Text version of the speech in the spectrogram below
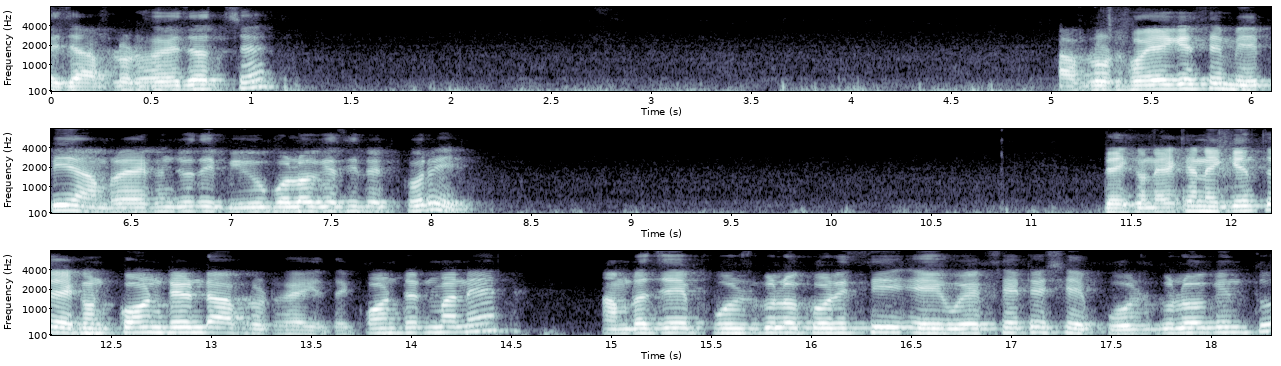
এই যে আপলোড হয়ে যাচ্ছে। আপলোড হয়ে গেছে মেবি আমরা এখন যদি ভিউ ব্লগে সিলেক্ট করি, দেখুন এখানে কিন্তু এখন কন্টেন্ট আপলোড হয়ে গেছে। কন্টেন্ট মানে আমরা যে পোস্টগুলো করেছি এই ওয়েবসাইটে সেই পোস্টগুলো কিন্তু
